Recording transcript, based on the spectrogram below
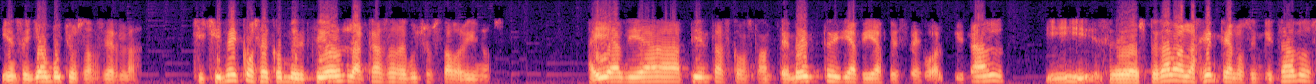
y enseñó a muchos a hacerla. Chichimeco se convirtió en la casa de muchos taurinos. Ahí había tiendas constantemente y había festejo al final y se hospedaba a la gente, a los invitados,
